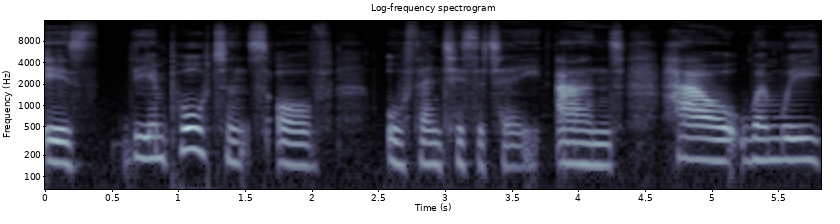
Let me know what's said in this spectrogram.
is the importance of authenticity and how when we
